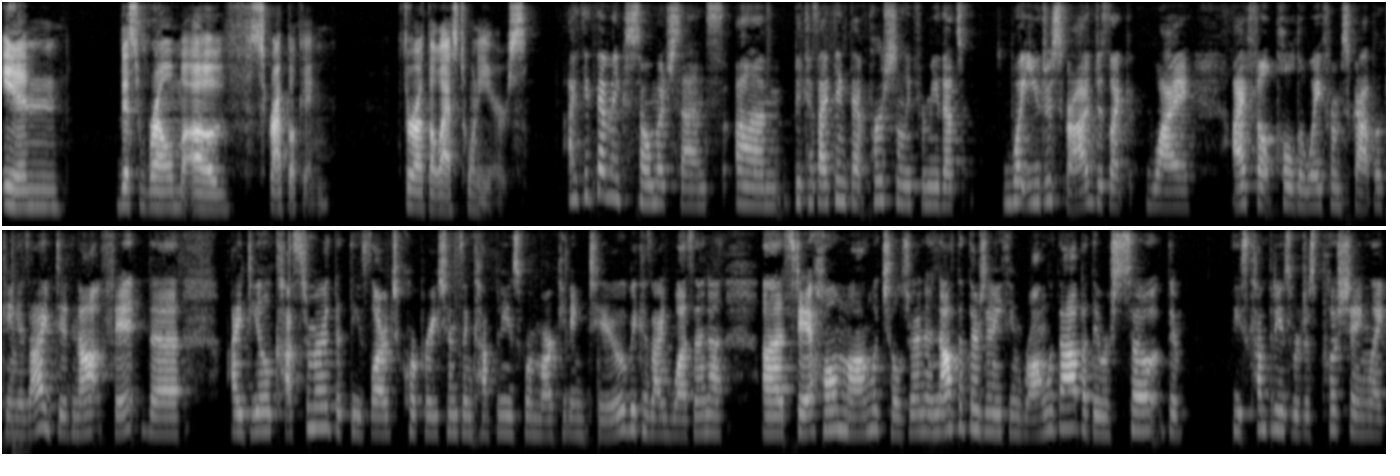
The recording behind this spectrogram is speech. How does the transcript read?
in this realm of scrapbooking throughout the last 20 years. I think that makes so much sense um, because I think that personally for me, that's what you described is like why I felt pulled away from scrapbooking is I did not fit the ideal customer that these large corporations and companies were marketing to because I wasn't a, a stay-at-home mom with children and not that there's anything wrong with that but they were so these companies were just pushing like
